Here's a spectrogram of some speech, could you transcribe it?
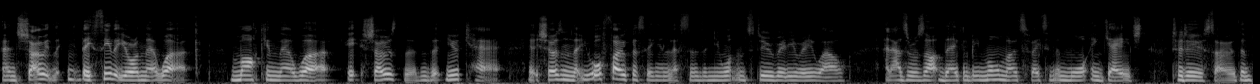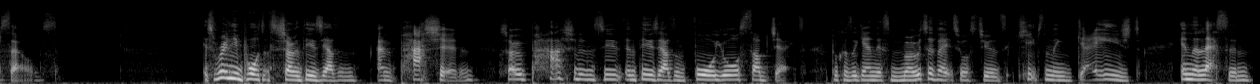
and showing they see that you're on their work, marking their work, it shows them that you care. It shows them that you're focusing in lessons and you want them to do really really well. And as a result, they're going to be more motivated and more engaged to do so themselves it's really important to show enthusiasm and passion. Show passion and enthusiasm for your subject because, again, this motivates your students, it keeps them engaged in the lesson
